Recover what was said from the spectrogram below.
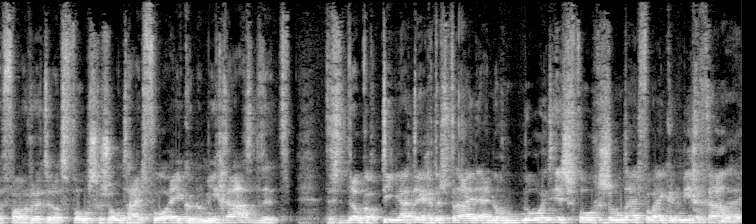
van Rutte dat volksgezondheid voor economie gaat. Dit, er zit ook al tien jaar tegen te strijden en nog nooit is volksgezondheid voor economie gegaan. Nee,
